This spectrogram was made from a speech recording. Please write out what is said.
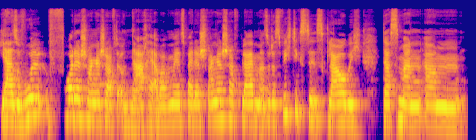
Ja, sowohl vor der Schwangerschaft und nachher. Aber wenn wir jetzt bei der Schwangerschaft bleiben, also das Wichtigste ist, glaube ich, dass man ähm,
